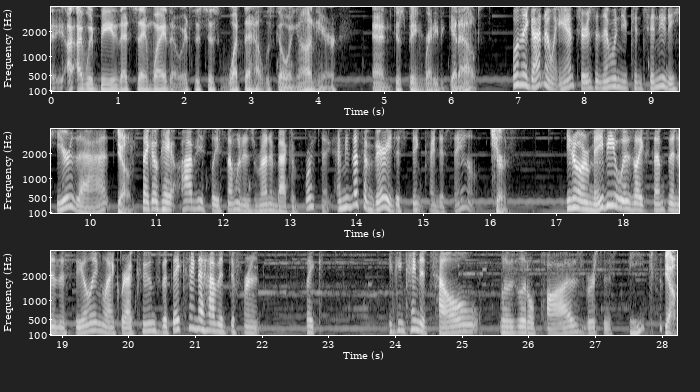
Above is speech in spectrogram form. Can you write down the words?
I, I would be that same way though. It's just, just what the hell was going on here, and just being ready to get out. Well, they got no answers, and then when you continue to hear that, Yeah, It's like, okay, obviously someone is running back and forth. I mean, that's a very distinct kind of sound. sure. You know, or maybe it was like something in the ceiling, like raccoons, but they kind of have a different, like, you can kind of tell those little paws versus feet, Yeah.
